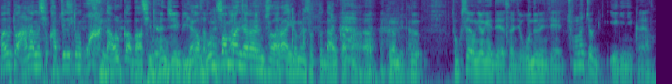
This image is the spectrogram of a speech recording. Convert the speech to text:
아니 또안 하면 또 갑자기 또 확 나올까봐. 또. 지난주에 밀려서 내가 문법만 마지막에. 잘하는 줄 알아 이러면서 또 나올까봐. 그럽니다. 그 독서 영역에 대해서 이제 오늘은 이제 총론적 얘기니까요.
